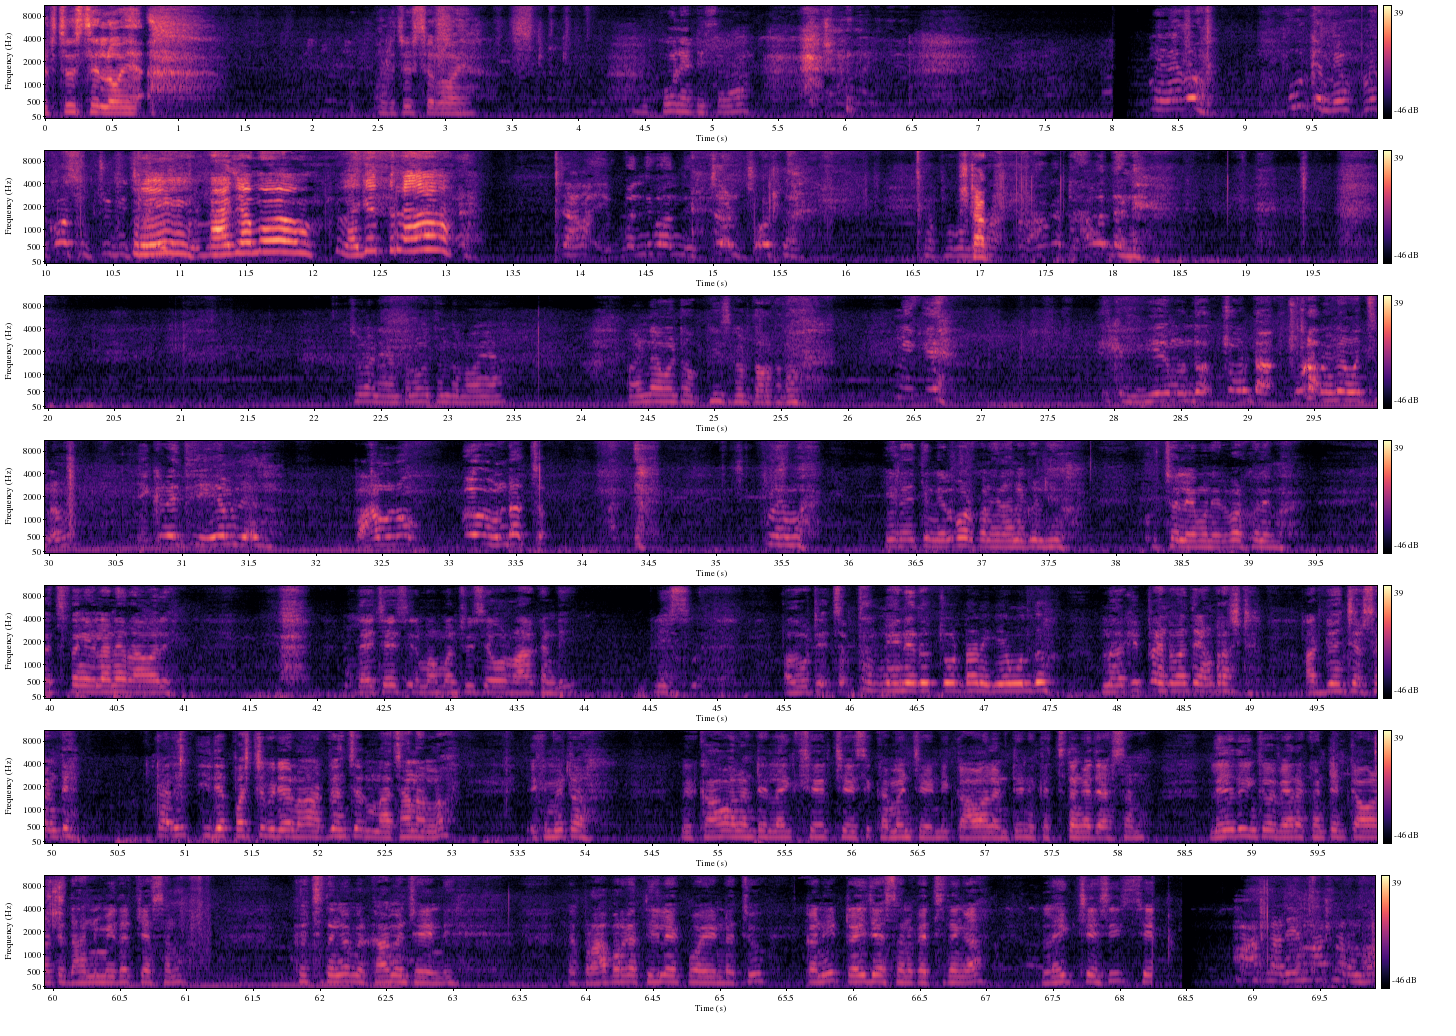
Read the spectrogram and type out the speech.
ఇటు చూస్తే లోయ. ఇటు చూస్తే లోయ. ఫోన్ ఎట్టిస్తావా? చూపించు. రాజాము లగెత్తురా. చాలా ఇబ్బందిగా ఉంది చోట్ల. స్టాప్. రావ- రావద్దండి. చూడండి ఎంత లోతుందో లోయ. పండామంటే ఒక పీస్ కూడా దొరకదు. మీకే ఇక్కడ ఏముందో చూడ చూడాలనే వచ్చినాను ఇక్కడైతే ఏం లేదు. పాములు అవి ఉండొచ్చు. ఇప్పుడేమో ఇక్కడైతే నిలబడుకునేదానికి కూడా లేవు. కూర్చోలేము నిలబడుకోలేము. ఖచ్చితంగా ఇలానే రావాలి. దయచేసి మమ్మల్ని చూసి ఎవరు రాకండి. ప్లీజ్ అదొకటి చెప్తాను. నేనేదో చూడడానికి ఏముందో. నాకు ఇట్లాంటివంతా ఇంట్రెస్ట్ అడ్వెంచర్స్ అంటే కానీ ఇదే ఫస్ట్ వీడియో నా అడ్వెంచర్ నా ఛానల్లో ఇక మీట మీరు కావాలంటే లైక్ షేర్ చేసి కమెంట్ చేయండి. కావాలంటే నేను ఖచ్చితంగా చేస్తాను. లేదు ఇంకా వేరే కంటెంట్ కావాలంటే దాని మీద చేస్తాను. ఖచ్చితంగా మీరు కామెంట్ చేయండి. నేను ప్రాపర్గా తీయలేకపోయి ఉండొచ్చు. కానీ ట్రై చేస్తాను ఖచ్చితంగా. లైక్ చేసి షేర్ మాట్లాడి మాట్లాడను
